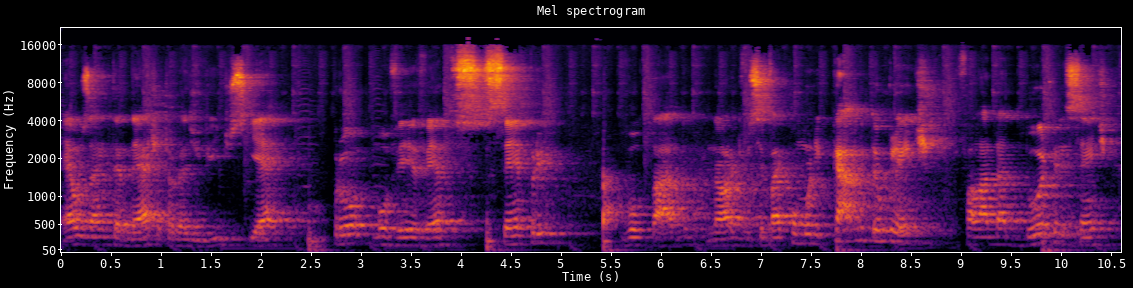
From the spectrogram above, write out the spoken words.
é usar a internet através de vídeos e é promover eventos sempre voltado na hora que você vai comunicar para o teu cliente, falar da dor que ele sente,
